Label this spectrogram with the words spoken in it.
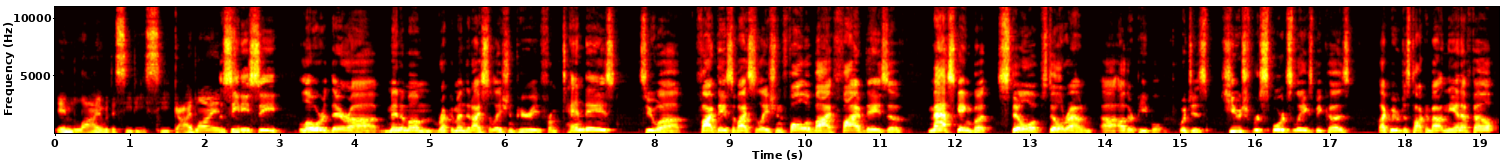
in line with the CDC guidelines. The CDC lowered their uh, minimum recommended isolation period from 10 days to uh, five days of isolation, followed by five days of masking, but still still around uh, other people, which is huge for sports leagues because, like we were just talking about in the NFL,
